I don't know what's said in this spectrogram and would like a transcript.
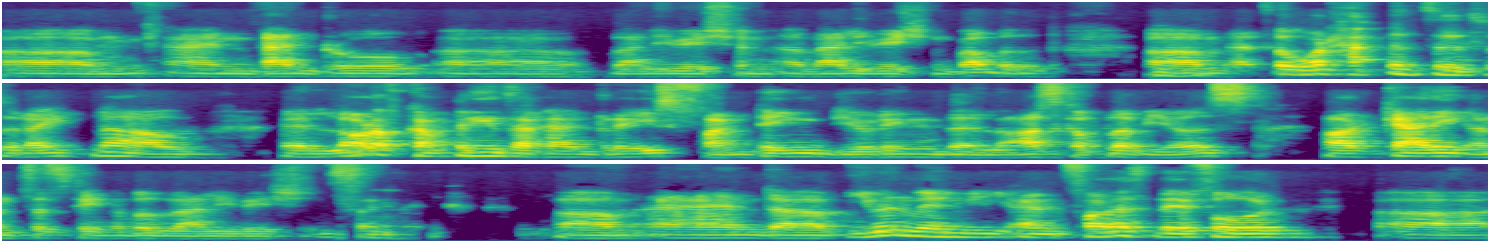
um, and that drove uh, valuation a valuation bubble. Mm-hmm. Um, so what happens is right now a lot of companies that had raised funding during the last couple of years are carrying unsustainable valuations. Um, and uh, even when we and for us therefore uh,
